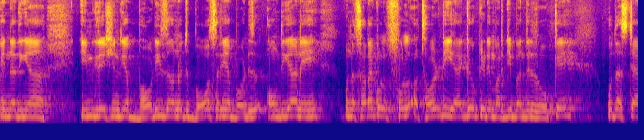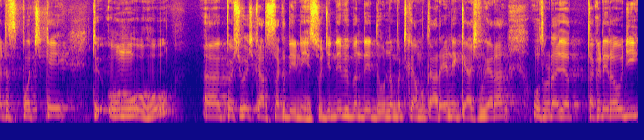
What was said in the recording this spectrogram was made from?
ਇਹਨਾਂ ਦੀਆਂ ਇਮੀਗ੍ਰੇਸ਼ਨ ਦੀਆਂ ਬਾਡੀਜ਼ ਹਨ, ਉਹ ਚ ਬਹੁਤ ਸਾਰੀਆਂ ਬਾਡੀਜ਼ ਆਉਂਦੀਆਂ ਨੇ। ਉਹਨਾਂ ਸਾਰਾ ਕੋਲ ਫੁੱਲ ਅਥਾਰਟੀ ਹੈ ਕਿ ਉਹ ਕਿਹੜੇ ਮਰਜ਼ੀ ਬੰਦੇ ਨੂੰ ਰੋਕ ਕੇ, ਉਹਦਾ ਸਟੇਟਸ ਪੁੱਛ ਕੇ ਤੇ ਉਹਨੂੰ ਉਹ ਪੁੱਛਗਿੱਛ ਕਰ ਸਕਦੇ ਨੇ। ਸੋ ਜਿੰਨੇ ਵੀ ਬੰਦੇ ਦੋ ਨੰਬਰ 'ਚ ਕੰਮ ਕਰ ਰਹੇ ਨੇ ਕੈਸ਼ ਵਗੈਰਾ, ਉਹ ਥੋੜਾ ਜਿਹਾ ਤਕੜੇ ਰਹੋ ਜੀ।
